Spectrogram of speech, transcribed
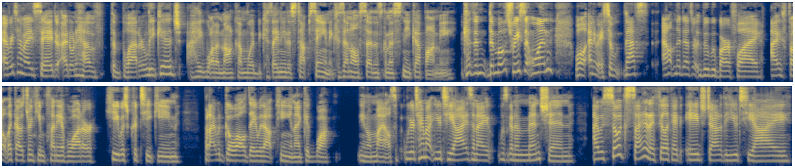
every time I say I don't have the bladder leakage, I want to knock on wood because I need to stop saying it because then all of a sudden it's going to sneak up on me. Because the, most recent one, well, anyway, so that's out in the desert with Boo Boo Barfly. I felt like I was drinking plenty of water. He was critiquing, but I would go all day without peeing. I could walk, you know, miles. We were talking about UTIs, and I was going to mention I was so excited. I feel like I've aged out of the UTI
